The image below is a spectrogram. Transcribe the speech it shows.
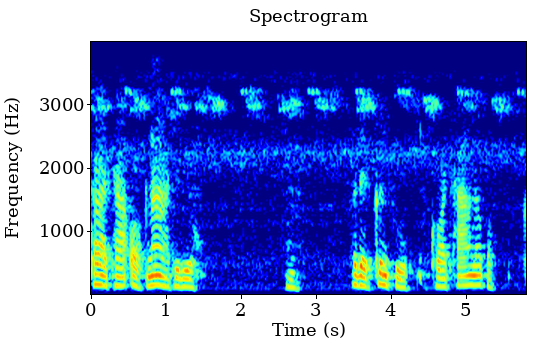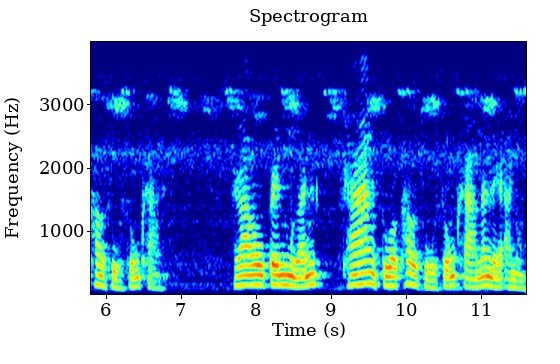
พระราชาออกหน้าทีเดียวเสด็จขึ้นสู่คอช้างแล้วก็เข้าสู่สงคราม เราเป็นเหมือน ช้างตัวเข้าสู่สงครามนั่นแหละอนุน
